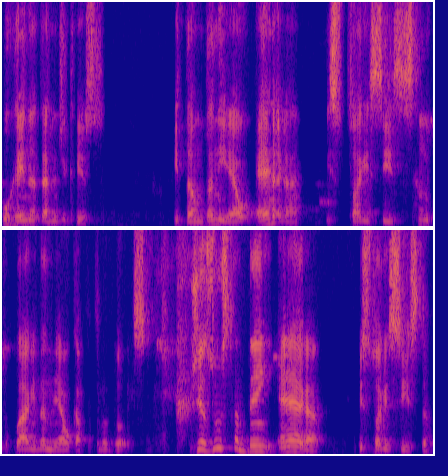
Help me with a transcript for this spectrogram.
o reino eterno de Cristo. Então, Daniel era historicista, isso é muito claro em Daniel capítulo 2. Jesus também era historicista.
